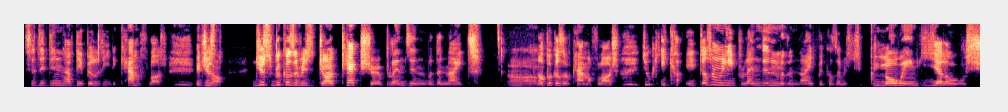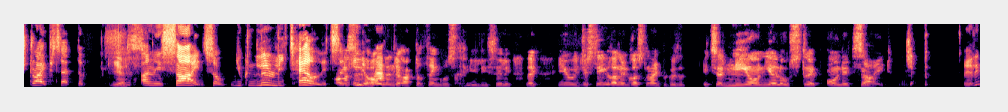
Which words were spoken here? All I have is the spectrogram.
since it didn't have the ability to camouflage. It just No. just because of its dark texture, it blends in with the night. Uh, Not because of camouflage. You, it, it doesn't really blend in with the night because of its glowing yellow stripes at the Yes. on his side, so you can literally tell it's Honestly, an the whole Indoraptor. Indoraptor thing was really silly. Like, you would just see it running across the night because it's a neon yellow strip on its side. Yep. Really?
